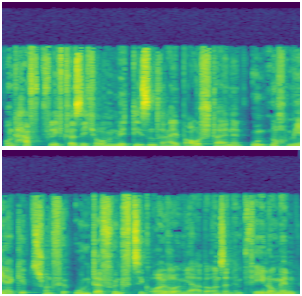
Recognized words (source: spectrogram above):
Und Haftpflichtversicherungen mit diesen drei Bausteinen und noch mehr gibt's schon für unter 50 Euro im Jahr bei unseren Empfehlungen.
